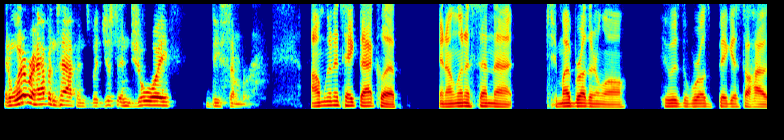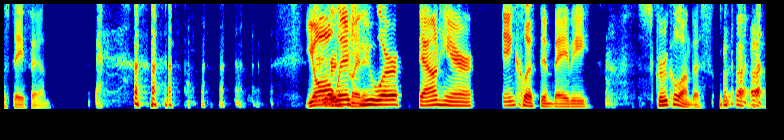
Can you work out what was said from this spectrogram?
And whatever happens, happens, but just enjoy December. I'm gonna take that clip and I'm gonna send that to my brother-in-law, who is the world's biggest Ohio State fan. Y'all You're wish enjoying it. you were down here in Clifton, baby. Screw Columbus. I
